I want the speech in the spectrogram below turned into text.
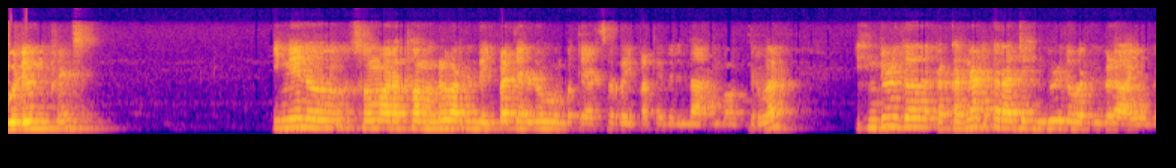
ಗುಡ್ ಈವ್ನಿಂಗ್ ಫ್ರೆಂಡ್ಸ್ ಇನ್ನೇನು ಸೋಮವಾರ ಅಥವಾ ಮಂಗಳವಾರದಿಂದ ಇಪ್ಪತ್ತೆರಡು, ಒಂಬತ್ತು, ಎರಡ್ ಸಾವಿರದ ಇಪ್ಪತ್ತೈದರಿಂದ ಆರಂಭವಾಗ್ತಿರುವ ಹಿಂದುಳಿದ ಕರ್ನಾಟಕ ರಾಜ್ಯ ಹಿಂದುಳಿದ ವರ್ಗಗಳ ಆಯೋಗ,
